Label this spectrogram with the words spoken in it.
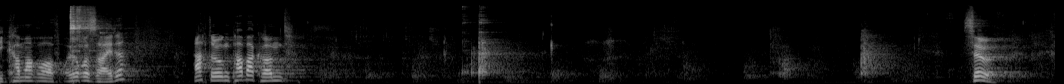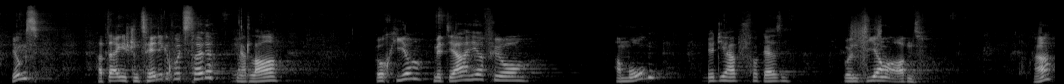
die Kamera auf eurer Seite. Achtung, Papa kommt. So, Jungs, habt ihr eigentlich schon Zähne geputzt heute? Na klar. Auch hier mit der hier für am Morgen Nee, die hab ich vergessen. und die am Abend. Ja?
